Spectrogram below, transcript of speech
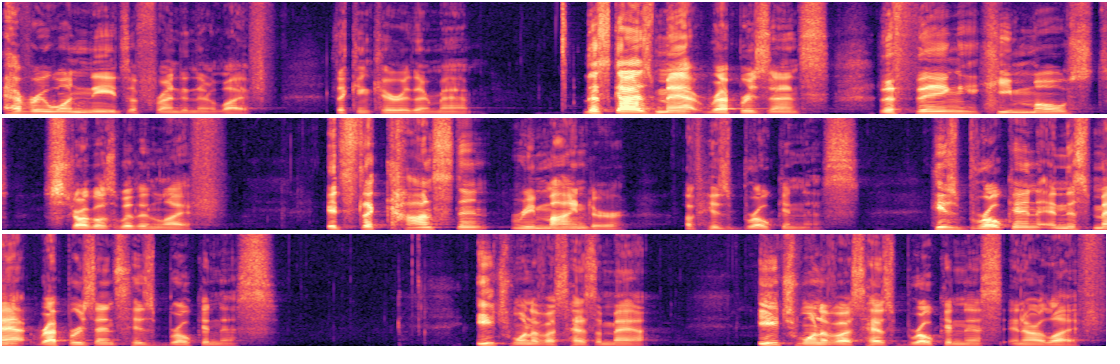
Everyone needs a friend in their life that can carry their mat. This guy's mat represents the thing he most struggles with in life. It's the constant reminder of his brokenness. He's broken, and this mat represents his brokenness. Each one of us has a mat. Each one of us has brokenness in our life.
